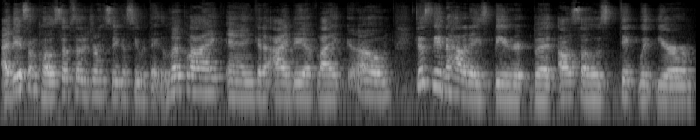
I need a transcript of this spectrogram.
I did some close-ups of the drinks so you can see what they look like and get an idea of like, you know, just get the holiday spirit, but also stick with your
